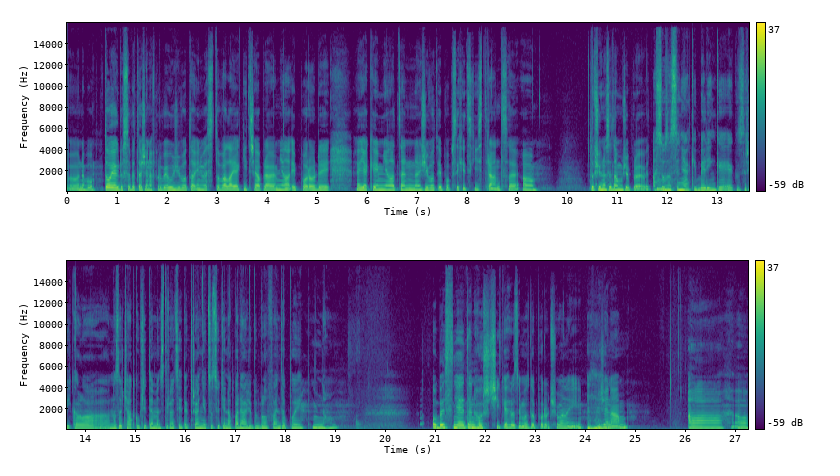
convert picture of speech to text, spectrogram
uh, nebo to, jak do sebe ta žena v průběhu života investovala, jaký třeba právě měla i porody, jaký měla ten život i po psychické stránce a to všechno se tam může projevit. A no. jsou zase nějaké bylinky, jak jsi říkala na začátku při té menstruaci, tak třeba něco, co ti napadá, že by bylo fajn zapojit? No. Obecně ten hořčík je hrozně moc doporučovaný mm-hmm. ženám. A a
